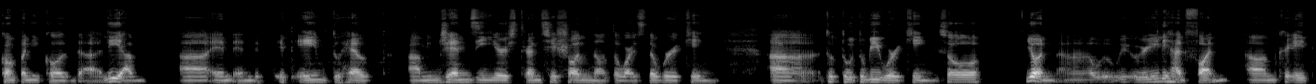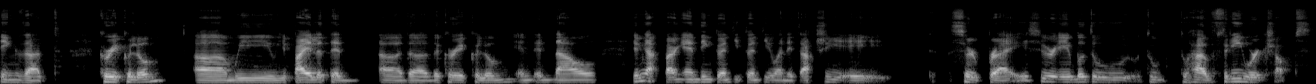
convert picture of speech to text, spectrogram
company called, uh, Liab, uh, and and it it aimed to help, um, Gen Zers transition 'no, towards the working, uh, to to to be working. So yun, uh, we really had fun, um, creating that curriculum. Um, we we piloted, uh, the the curriculum and and now yun nga, parang ending 2021, it's actually a surprise. We were able to to to have 3 workshops.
